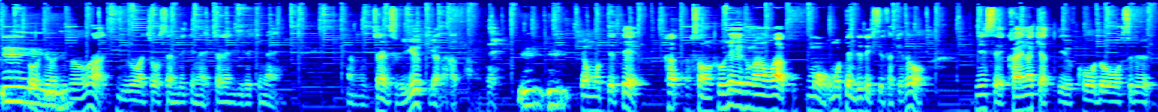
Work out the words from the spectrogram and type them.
うん。当時は自分は、自分は挑戦できない、チャレンジできない、あの、チャレンジする勇気がなかったので、うんうん。って思ってて、かその不平不満はもう表に出てきてたけど、人生変えなきゃっていう行動をする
